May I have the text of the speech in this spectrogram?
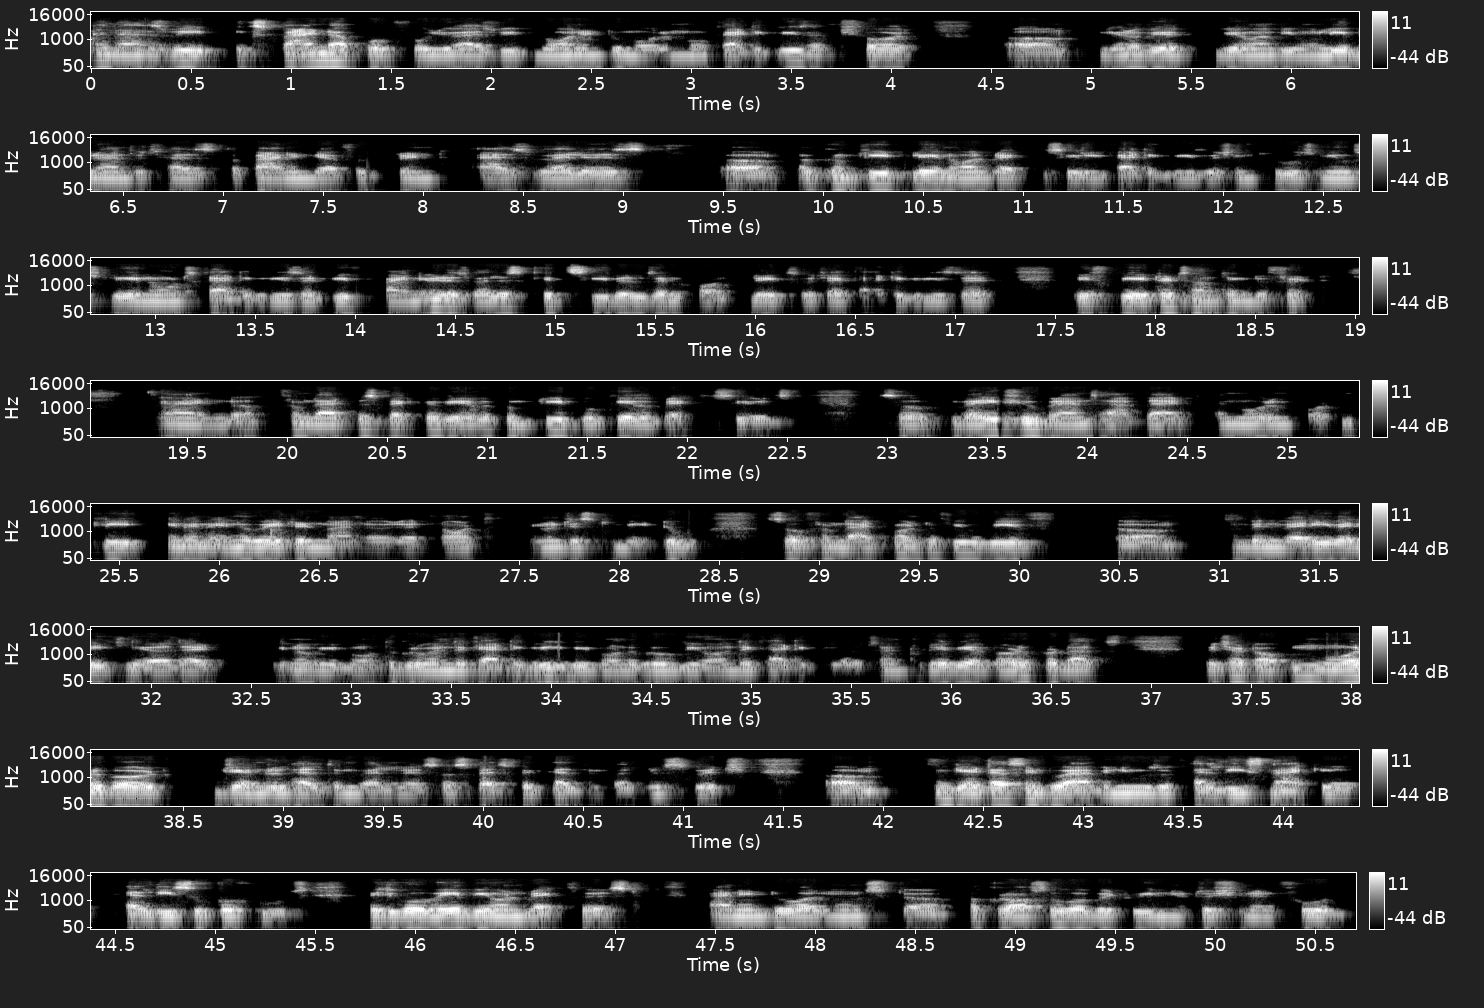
and as we expand our portfolio, as we've gone into more and more categories, I'm sure um, you know we are we are one of the only brands which has a pan India footprint as well as uh, a complete play in all breakfast cereal categories, which includes muesli and oats categories that we've pioneered, as well as kids cereals and cornflakes, which are categories that we've created something different. And uh, from that perspective, we have a complete bouquet of breakfast cereals. So very few brands have that, and more importantly, in an innovative manner and not, you know, just me too. So from that point of view, we've um, been very, very clear that you know, we want to grow in the category, we want to grow beyond the category also. And today we have a lot of products which are talking more about general health and wellness or specific health and wellness, which um, get us into avenues of healthy snacking, healthy superfoods, which go way beyond breakfast and into almost uh, a crossover between nutrition and food.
